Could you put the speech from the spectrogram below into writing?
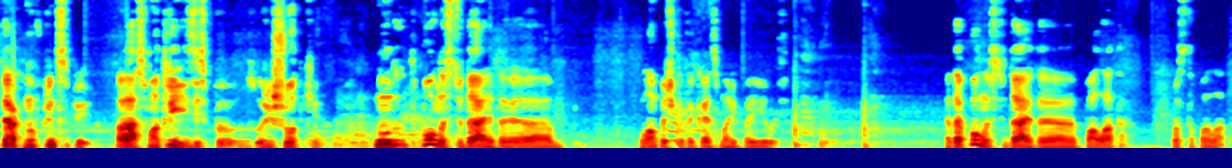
Так, ну в принципе... А, смотри, здесь решетки. Ну, полностью, да, это э, лампочка такая, смотри, появилась. Это полностью, да, это палата. Просто палата.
